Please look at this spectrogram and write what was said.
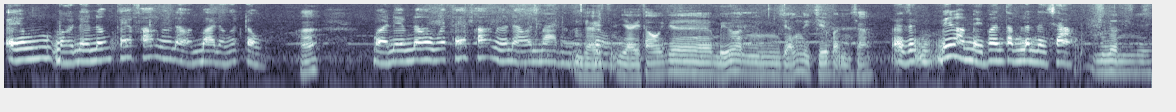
em bệnh em nó không té phát nữa đâu anh ba đừng có trù. Hả? Bệnh em nó không có té phát nữa đâu anh ba đừng có vậy trù. vậy thôi chứ biểu anh dẫn đi chữa bệnh sao? Rồi biết anh bị bên tâm linh là sao? Linh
